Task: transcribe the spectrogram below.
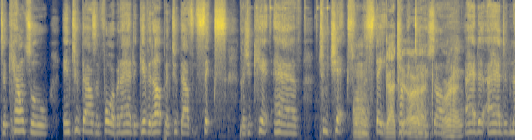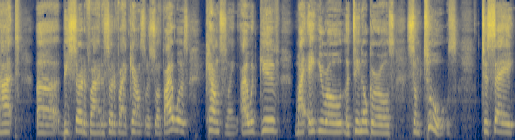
to counsel in 2004, but I had to give it up in 2006 because you can't have two checks from the state Mm, gotcha. coming All to you. So right. I had to I had to not uh, be certified, a certified counselor. So if I was counseling, I would give my eight year old Latino girls some tools to say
